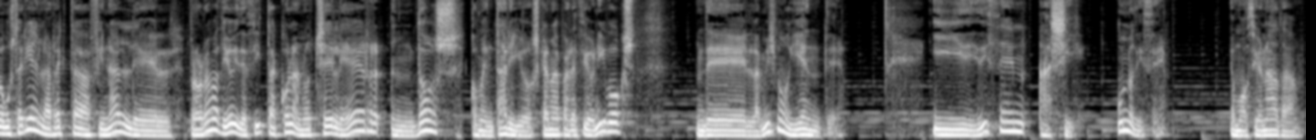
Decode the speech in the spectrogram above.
Me gustaría en la recta final del programa de hoy de Cita con la Noche leer dos comentarios que han aparecido en iVoox de la misma oyente. Y dicen así. Uno dice, emocionada,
